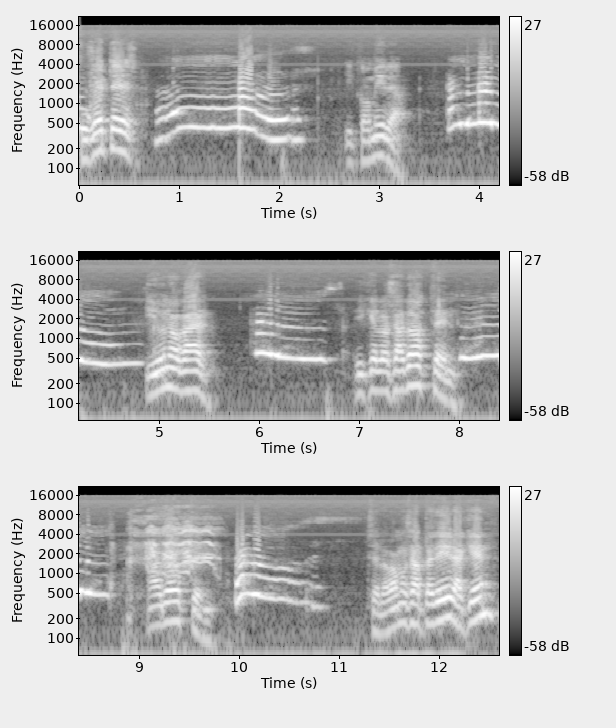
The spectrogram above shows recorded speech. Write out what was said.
Juguetes y comida y un hogar y que los adopten. Adopten. ¿Se lo vamos a pedir a quién?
